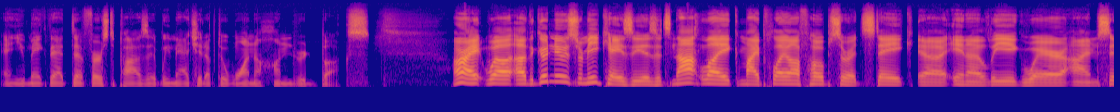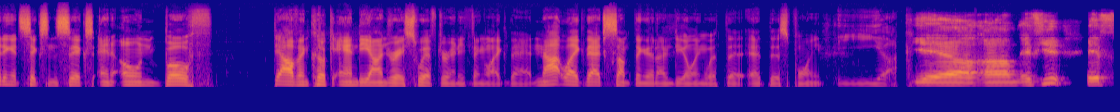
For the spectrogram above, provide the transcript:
and you make that uh, first deposit. We match it up to 100 bucks. All right. Well, uh, the good news for me, Casey, is it's not like my playoff hopes are at stake uh, in a league where I'm sitting at six and six and own both Dalvin Cook and DeAndre Swift or anything like that. Not like that's something that I'm dealing with at, this point. Yuck. Yeah, um, if you if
